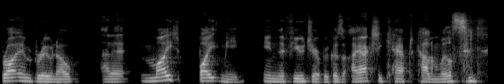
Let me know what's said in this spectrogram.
brought in Bruno, and it might bite me in the future because I actually kept Callum Wilson.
